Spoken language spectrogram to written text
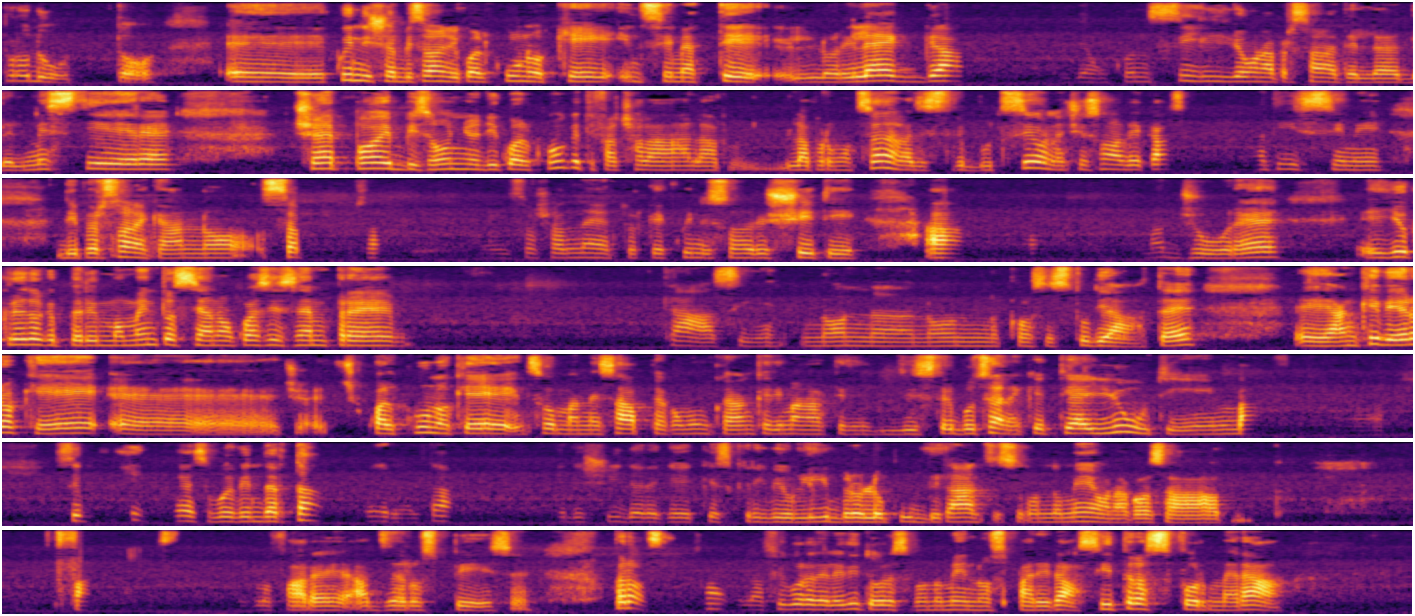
prodotto. Eh, quindi c'è bisogno di qualcuno che insieme a te lo rilegga, dia un consiglio, una persona del, del mestiere. C'è poi bisogno di qualcuno che ti faccia la, la, la promozione, la distribuzione. Ci sono dei casi fortunatissimi di persone che hanno saputo nei social network e quindi sono riusciti a maggiore. Io credo che per il momento siano quasi sempre casi, non, non cose studiate. È anche vero che eh, cioè, qualcuno che insomma, ne sappia comunque anche di marketing, di distribuzione, che ti aiuti in se, eh, se vuoi vendere tanto, in realtà decidere che, che, scrivi un libro e lo pubblica, anzi secondo me è una cosa fantastica fare a zero spese. Però la figura dell'editore secondo me non sparirà, si trasformerà,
